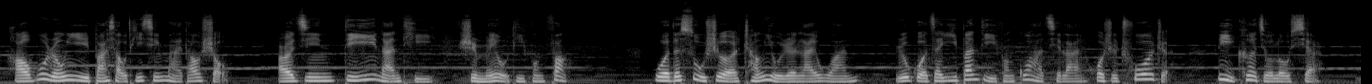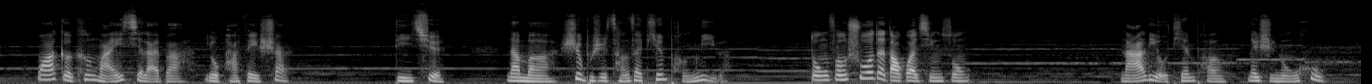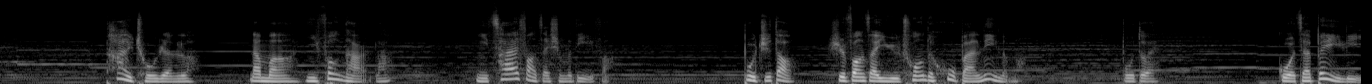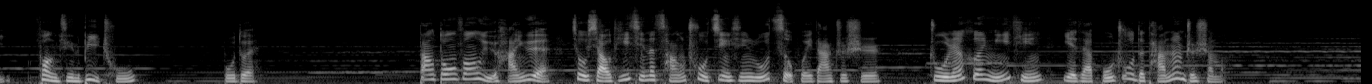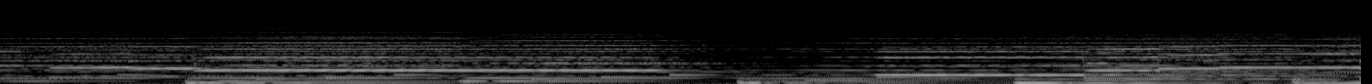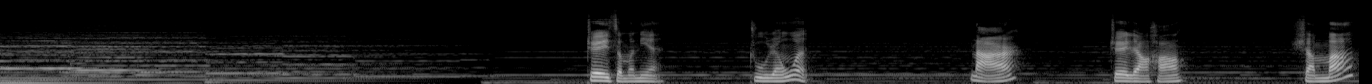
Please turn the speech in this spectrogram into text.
好不容易把小提琴买到手，而今第一难题是没有地方放。我的宿舍常有人来玩。如果在一般地方挂起来或是戳着，立刻就露馅儿。挖个坑埋起来吧，又怕费事儿。的确，那么是不是藏在天棚里了？东风说的倒怪轻松。哪里有天棚？那是农户。太愁人了。那么你放哪儿了？你猜放在什么地方？不知道，是放在雨窗的护板里了吗？不对，裹在被里，放进了壁橱。不对。当东风与寒月就小提琴的藏处进行如此回答之时，主人和迷婷也在不住的谈论着什么。这怎么念？主人问。哪儿？这两行。什么？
